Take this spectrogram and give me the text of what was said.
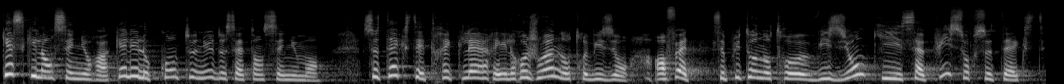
Qu'est-ce qu'il enseignera? Quel est le contenu de cet enseignement? Ce texte est très clair et il rejoint notre vision. En fait, c'est plutôt notre vision qui s'appuie sur ce texte.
